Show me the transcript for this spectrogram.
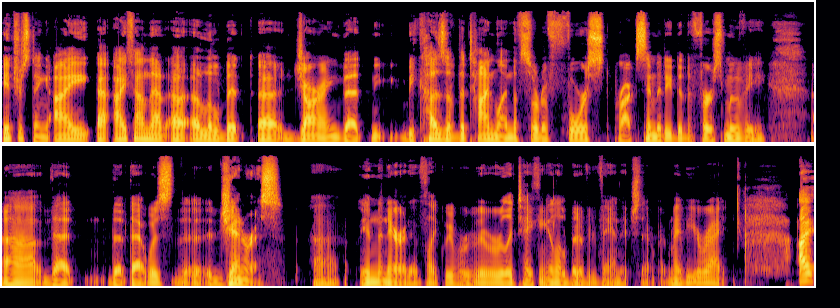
interesting. I I found that a, a little bit uh, jarring that because of the timeline, the sort of forced proximity to the first movie, uh, that that that was the, generous. Uh, in the narrative. Like we were, we were really taking a little bit of advantage there. But maybe you're right. I,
